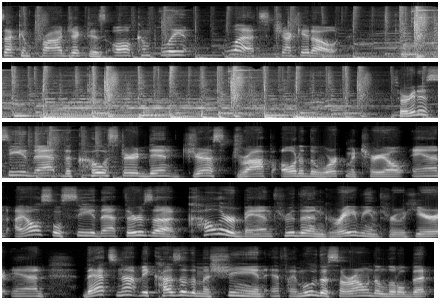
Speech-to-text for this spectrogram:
Second project is all complete. Let's check it out. So we're gonna see that the coaster didn't just drop out of the work material and I also see that there's a color band through the engraving through here and that's not because of the machine. If I move this around a little bit,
